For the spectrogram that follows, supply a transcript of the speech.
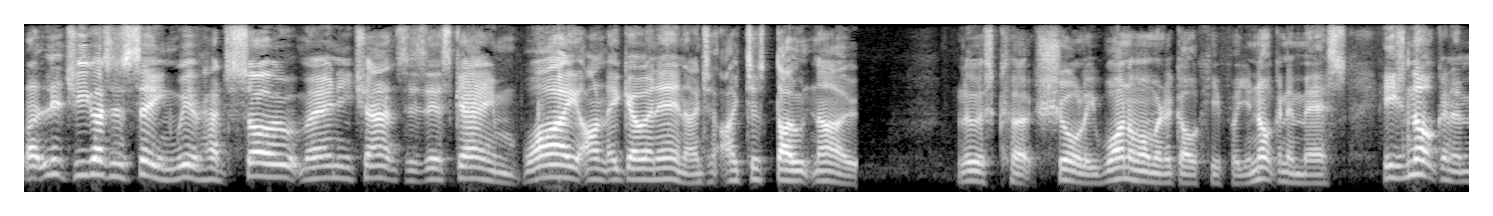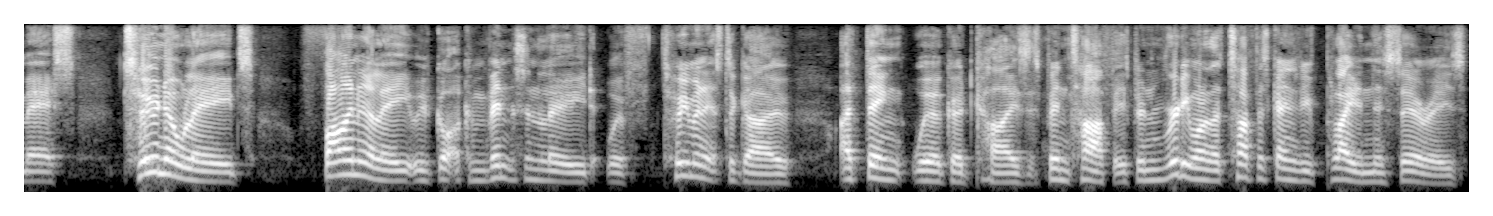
Like, literally, you guys have seen, we have had so many chances this game. Why aren't they going in? I just, I just don't know. Lewis Cook, surely, one on one with a goalkeeper. You're not going to miss. He's not going to miss. 2 0 Leeds. Finally, we've got a convincing lead with two minutes to go. I think we're good, guys. It's been tough. It's been really one of the toughest games we've played in this series,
